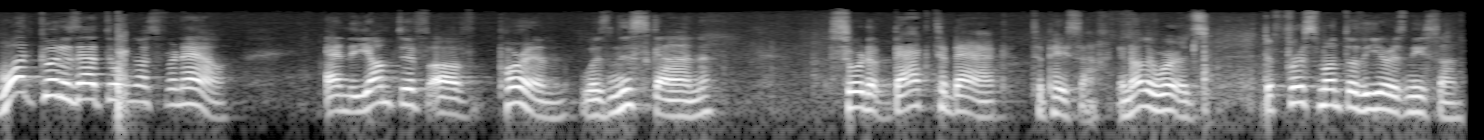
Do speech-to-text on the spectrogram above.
what good is that doing us for now? And the Yom Tif of Purim was Niskan sort of back to back to Pesach. In other words, the first month of the year is Nisan.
